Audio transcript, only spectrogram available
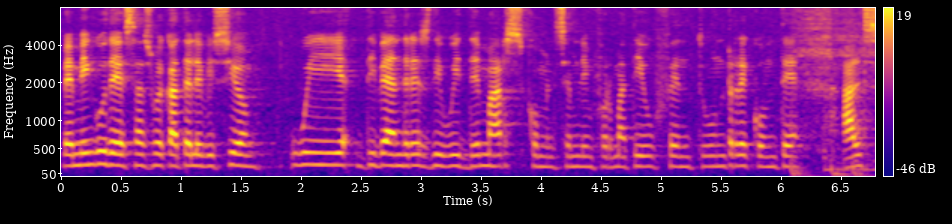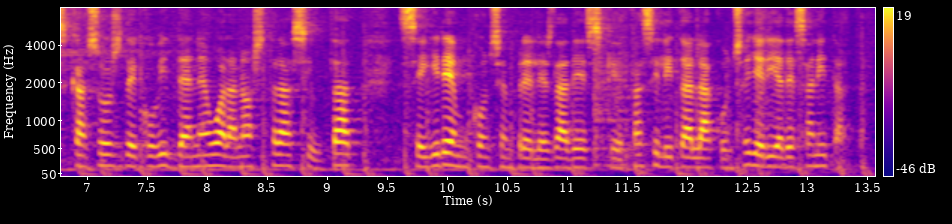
Benvingudes a Sueca Televisió. Avui, divendres 18 de març, comencem l'informatiu fent un recompte als casos de Covid-19 a la nostra ciutat. Seguirem, com sempre, les dades que facilita la Conselleria de Sanitat.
